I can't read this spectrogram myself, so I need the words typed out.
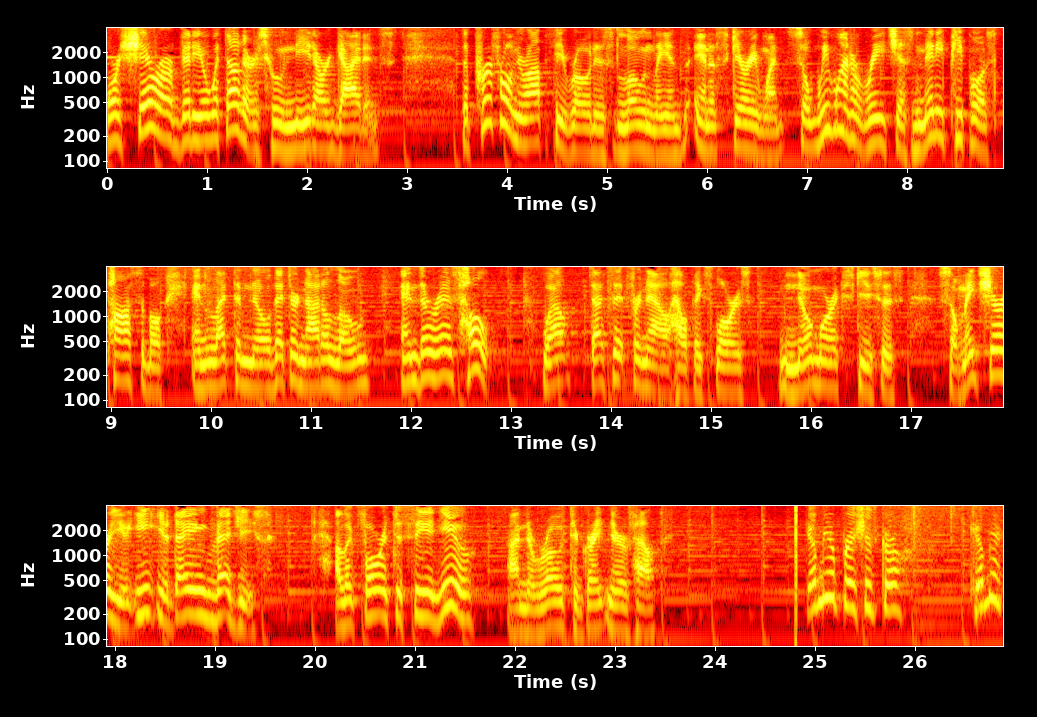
or share our video with others who need our guidance. The peripheral neuropathy road is lonely and, and, a scary one, so we want to reach as many people as possible and let them know that they're not alone and there is hope. Well, that's it for now, Health Explorers. No more excuses. So make sure you eat your dang veggies. I look forward to seeing you on the road to great nerve health. Come here, precious girl. Come here.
